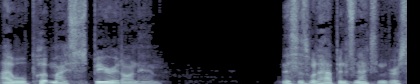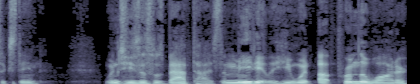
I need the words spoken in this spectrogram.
I will put my spirit on him. This is what happens next in verse 16 when Jesus was baptized, immediately he went up from the water,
